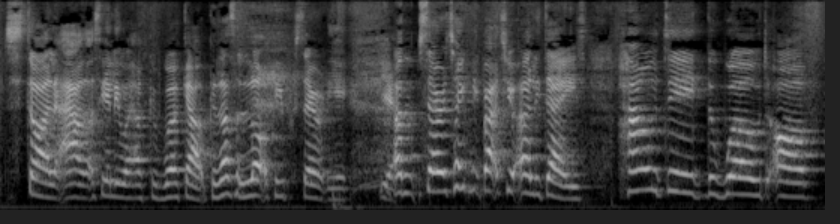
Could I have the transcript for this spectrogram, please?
style it out. That's the only way I could work out because that's a lot of people staring at you. Yeah. Um, Sarah, taking it back to your early days, how did the world of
